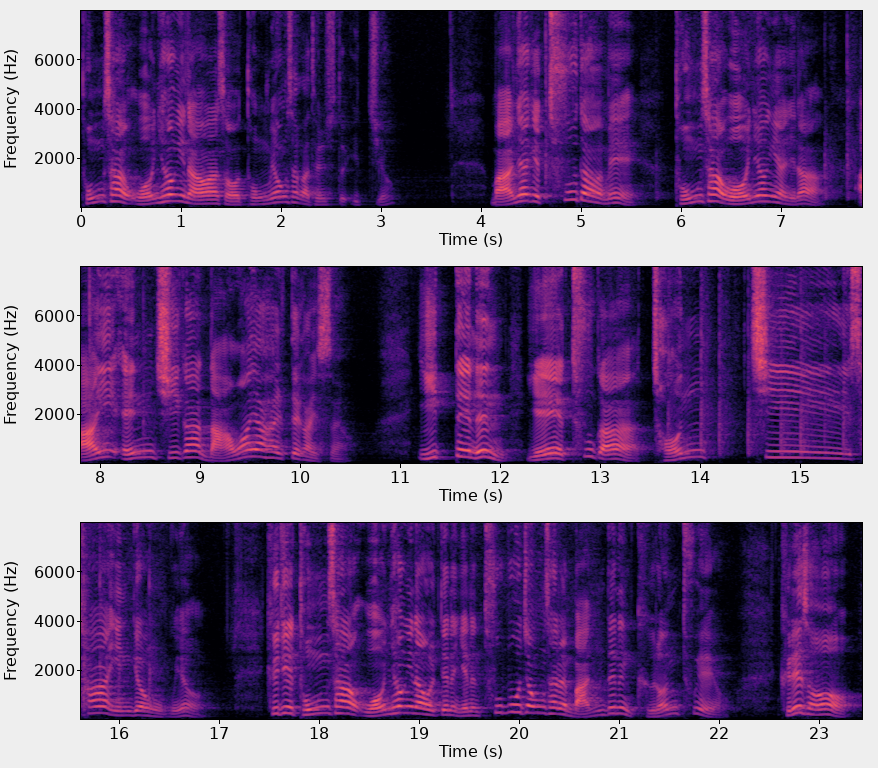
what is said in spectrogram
동사 원형이 나와서 동명사가 될 수도 있죠. 만약에 to 다음에 동사 원형이 아니라 ing가 나와야 할 때가 있어요. 이때는 얘 to가 전치사인 경우고요. 그 뒤에 동사 원형이 나올 때는 얘는 투부정사를 만드는 그런 to예요. 그래서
